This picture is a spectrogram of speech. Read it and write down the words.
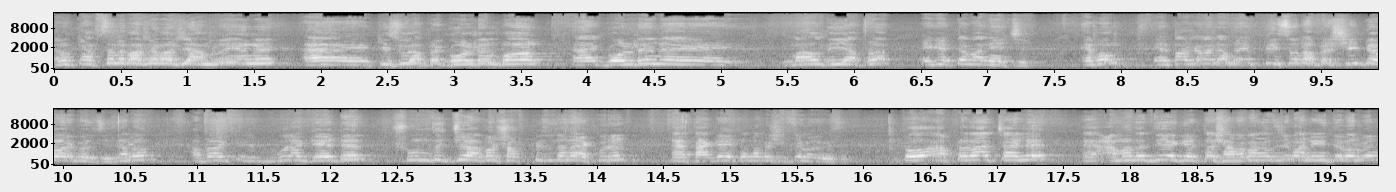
এবং ক্যাপসুলের পাশাপাশি আমরা এখানে কিছু আপনার গোল্ডেন বল গোল্ডেন মাল দিয়ে আপনার এই গেটটা বানিয়েছি। এবং এর পাশাপাশি আমরা পিছনে আপনার শীট ব্যবহার করেছি, যেন আপনার পুরো গেটের সৌন্দর্য এবং সব কিছু যেন অ্যাকুরেট থাকে, এই জন্য আমরা শীট ব্যবহার করেছি। তো আপনারা চাইলে আমাদের দিয়ে গেটটা সারা বাংলাদেশে বানিয়ে নিতে পারবেন।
